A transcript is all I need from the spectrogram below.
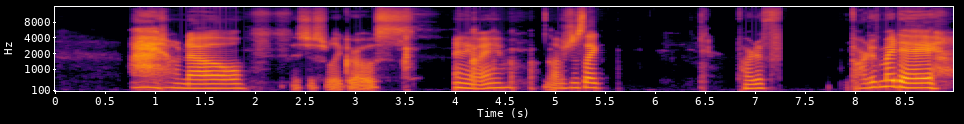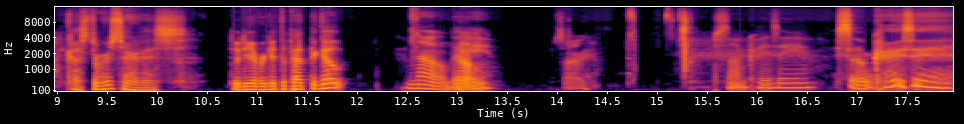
I don't know. It's just really gross. Anyway, I was just like, part of part of my day. Customer service. Did he ever get to pet the goat? No, No. baby. Sorry. Sound crazy. Sound crazy.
